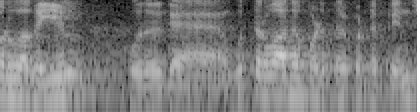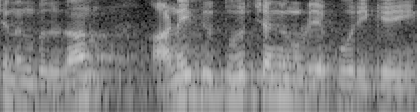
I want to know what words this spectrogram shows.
ஒரு வகையில் ஒரு க- உத்தரவாதப்படுத்தப்பட்ட பென்ஷன் என்பதுதான் அனைத்து தொழிற்சங்கங்களுடைய கோரிக்கை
